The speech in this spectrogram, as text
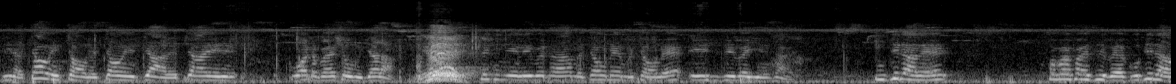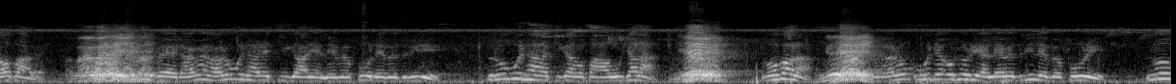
ဒီလားကြောက်ရင်ကြောက်တယ်ကြောက်ရင်ကြားတယ်ကြားရင် ကိုကတပန်းရှုံးပြီကြားလားနေစိတ်ကြီးလေးပဲထားမကြောက်နဲ့မကြောက်နဲ့အေးစစ်စစ်ပဲရင်ဆိုင်သူဖြစ်တာလဲဖမဖိုက်စစ်ပဲကိုဖြစ်တာဟောပါပဲပါပါနေစစ်ပဲဒါပေမဲ့ငါတို့ဝတ်ထားတဲ့ကြီးကားတွေ level 4 level 3တွေသူတို့ဝတ်ထားကြီးကားမပါဘူးကြားလားနေသဘောပေါက်လားနေငါတို့ဝတ်တဲ့အုတ်ထုပ်တွေက level 3 level 4တွေသူတို့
